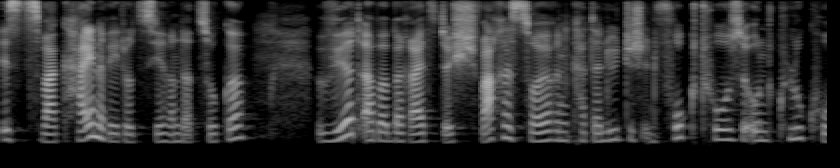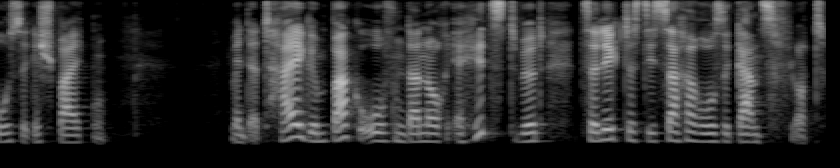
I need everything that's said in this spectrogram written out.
ist zwar kein reduzierender Zucker, wird aber bereits durch schwache Säuren katalytisch in Fructose und Glucose gespalten. Wenn der Teig im Backofen dann noch erhitzt wird, zerlegt es die Saccharose ganz flott.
